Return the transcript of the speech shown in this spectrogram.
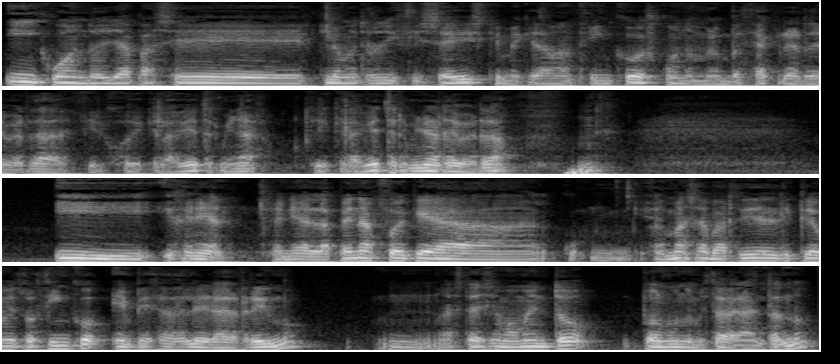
Y cuando ya pasé el kilómetro 16, que me quedaban 5, es cuando me lo empecé a creer de verdad. Decir, joder, que la voy a terminar, que, la voy a terminar de verdad. Y, genial, genial. La pena fue que además a partir del kilómetro 5 empecé a acelerar el ritmo. Mm, hasta ese momento todo el mundo me estaba adelantando.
